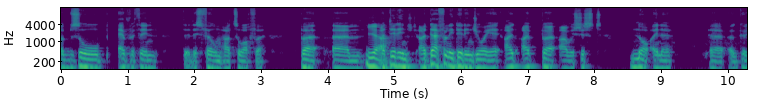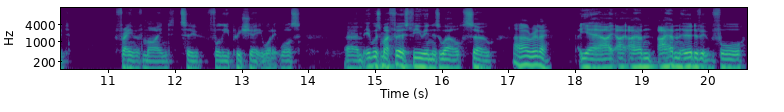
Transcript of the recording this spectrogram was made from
absorb everything that this film had to offer. But um, Yeah. I did. En- I definitely did enjoy it. I, I, but I was just not in a, a a good frame of mind to fully appreciate what it was. Um, it was my first viewing as well, so Oh, really? yeah, I, I, I hadn't I hadn't heard of it before,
